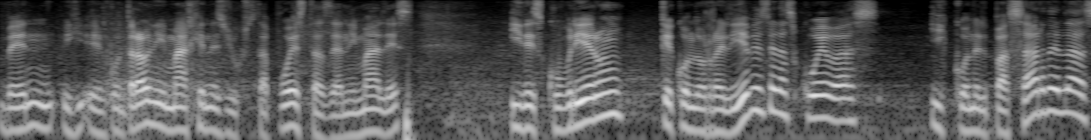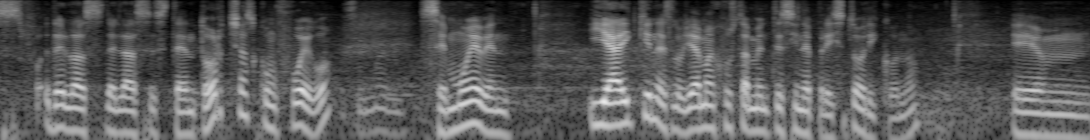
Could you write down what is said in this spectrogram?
ven, encontraron imágenes yuxtapuestas de animales y descubrieron que con los relieves de las cuevas y con el pasar de las, de las, de las este, antorchas con fuego, se mueven. se mueven. Y hay quienes lo llaman justamente cine prehistórico, ¿no? Eh,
